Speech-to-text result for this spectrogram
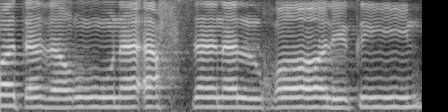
وتذرون أحسن الخالقين؟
